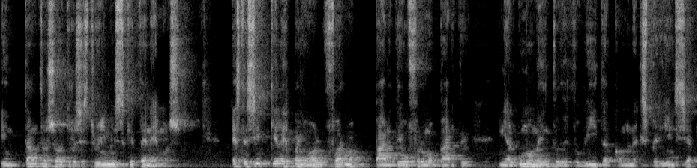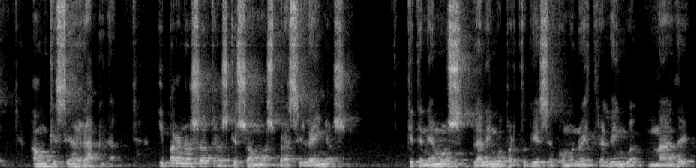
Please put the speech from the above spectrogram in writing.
en tantos otros streamings que tenemos. Es decir, que el español forma parte o formó parte en algún momento de tu vida como una experiencia, aunque sea rápida. Y para nosotros que somos brasileños, que tenemos la lengua portuguesa como nuestra lengua madre,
